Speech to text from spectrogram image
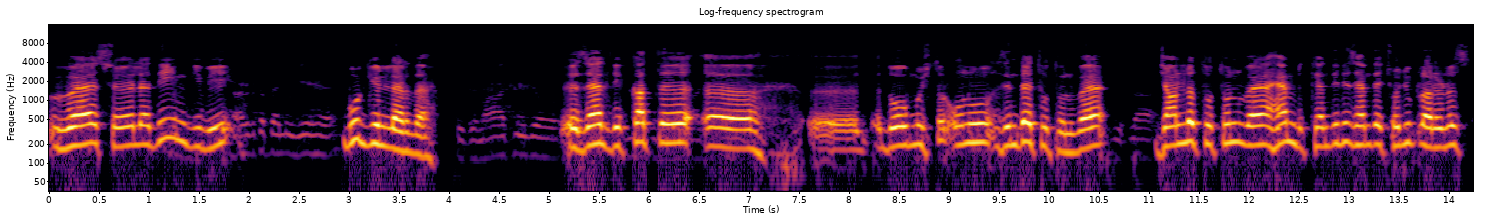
Ve söylediğim gibi bu günlerde özel dikkat e, doğmuştur. Onu zinde tutun ve canlı tutun ve hem kendiniz hem de çocuklarınız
